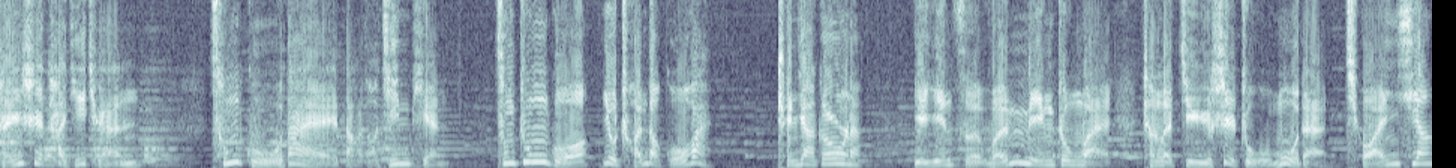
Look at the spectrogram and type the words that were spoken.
陈氏太极拳从古代打到今天，从中国又传到国外，陈家沟呢也因此闻名中外，成了举世瞩目的拳乡。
